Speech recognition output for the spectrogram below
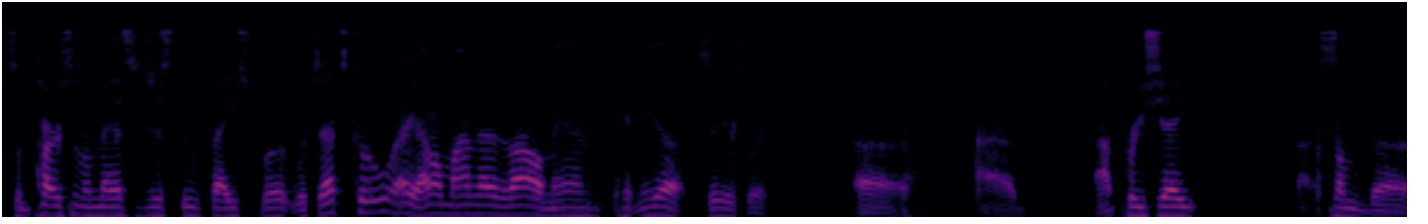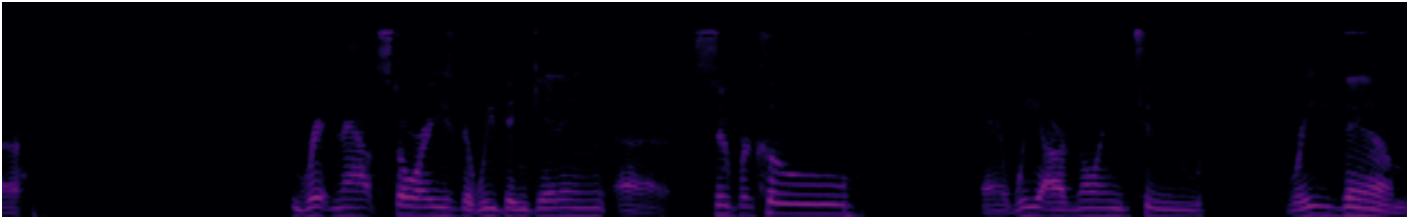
some personal messages through Facebook, which that's cool. Hey, I don't mind that at all, man. Hit me up. Seriously. Uh, I, I appreciate uh, some of the written out stories that we've been getting. Uh, super cool. And we are going to read them.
